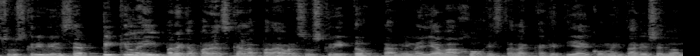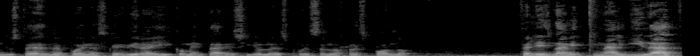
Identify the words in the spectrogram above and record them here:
suscribirse. Píquenle ahí para que aparezca la palabra suscrito. También allá abajo está la cajetilla de comentarios en donde ustedes me pueden escribir ahí comentarios y yo después se los respondo. Feliz Navi- Nalguidad,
